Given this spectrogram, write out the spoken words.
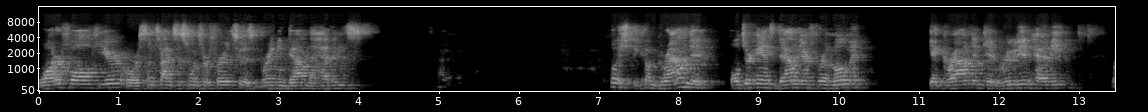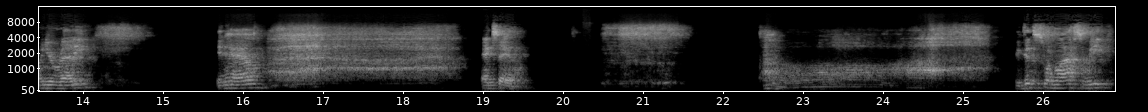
Waterfall here, or sometimes this one's referred to as bringing down the heavens. Push, become grounded. Hold your hands down there for a moment. Get grounded, get rooted, heavy. When you're ready, inhale, exhale. We did this one last week.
